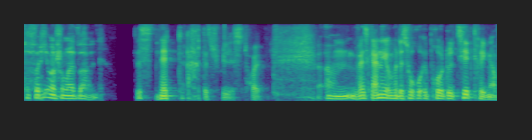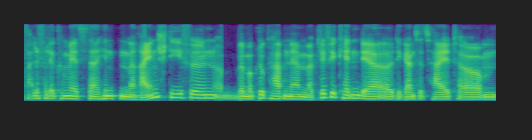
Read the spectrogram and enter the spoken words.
Das wollte ich immer schon mal sagen. Das ist nett. Ach, das Spiel ist toll. Ähm, ich weiß gar nicht, ob wir das so produziert kriegen. Auf alle Fälle können wir jetzt da hinten reinstiefeln. Wenn wir Glück haben, lernen wir Cliffy kennen, der äh, die ganze Zeit ähm,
